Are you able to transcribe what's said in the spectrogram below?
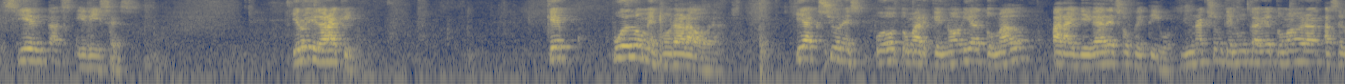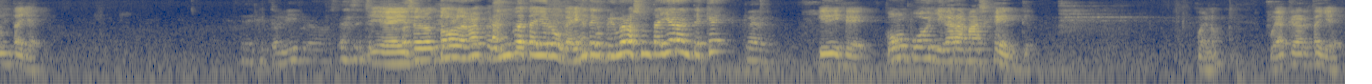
te sientas y dices, quiero llegar aquí. ¿Qué puedo mejorar ahora? ¿Qué acciones puedo tomar que no había tomado para llegar a ese objetivo? Y una acción que nunca había tomado era hacer un taller. Escrito libros. Sí, todo lo demás, pero nunca taller nunca. Hay gente que primero hace un taller antes que... Claro. Y dije, ¿cómo puedo llegar a más gente? Bueno, voy a crear talleres,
